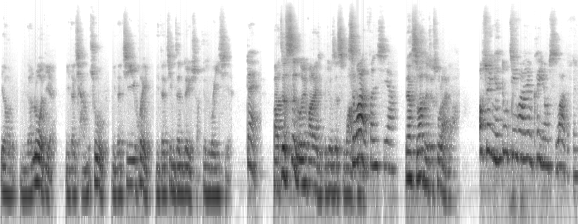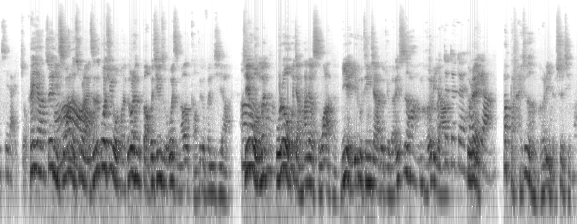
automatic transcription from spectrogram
有你的弱点、你的强处、你的机会、你的竞争对手，就是威胁。对把这四个东西放在一起，不就是 SWOT？，SWOT 分析啊，对啊，SWOT 就出来了啊。哦，所以年度计划用可以用 SWOT 分析来做，可以啊，所以你 SWOT 出来，哦。只是过去我们很多人搞不清楚为什么要搞这个分析啊。哦。其实我们哦，我如果不讲它叫 SWOT，你也一路听下来都觉得，哎，是啊，很合理啊，对对对，对不对？合理啊，它本来就是很合理的事情嘛。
